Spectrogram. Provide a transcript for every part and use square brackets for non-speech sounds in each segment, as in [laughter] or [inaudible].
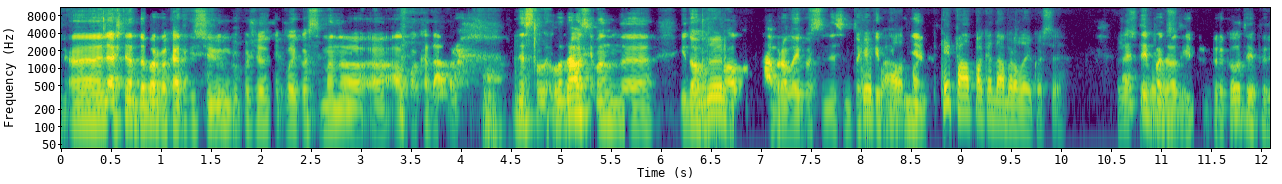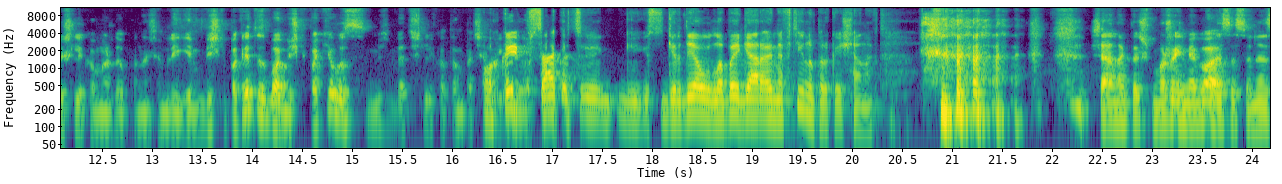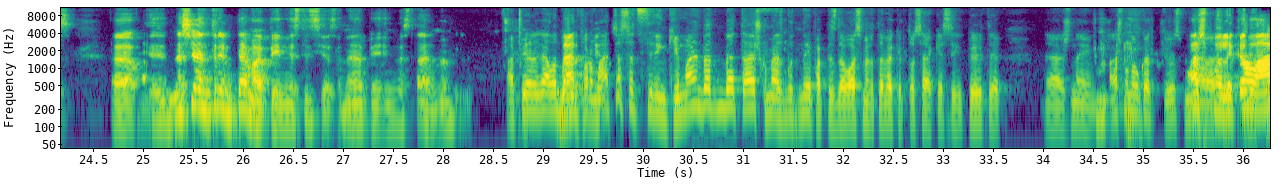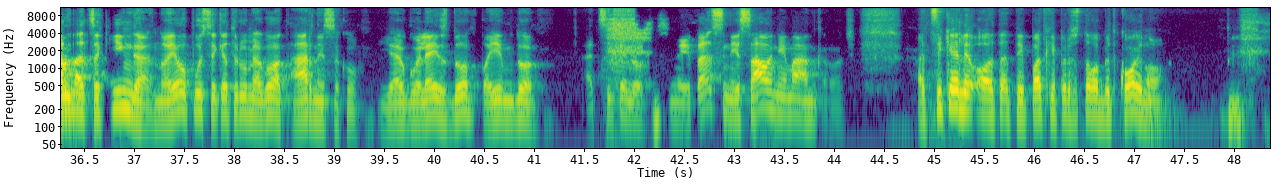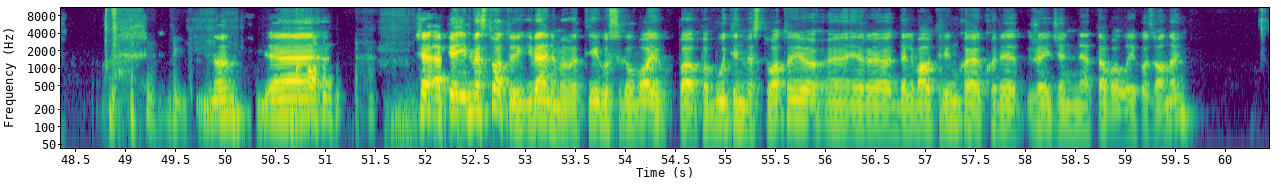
Ne, aš net dabar, ką tik įsijungiu, pažiūrėti, kaip laikosi mano Alfa Kadabra. [laughs] Nes labiausiai man įdomu, kaip Alfa Kadabra laikosi, nes tokia kaip... Kaip, alpa, kaip Alfa Kadabra laikosi? Na, taip pat, kaip ir pirkau, taip ir išliko maždaug panašiam lygiai. Biški pakritus buvo, biški pakilus, bet išliko tam pačiam. O kaip, sakėt, girdėjau, labai gerą NFT nupirkai šią naktį. [laughs] šią naktį aš mažai miegojęs esu, nes mes šiandien turim temą apie investicijas, ne, apie investavimą. Apie gal labiau bet... informacijos atsirinkimą, bet, bet aišku, mes būtinai papizdavosim ir tave, kaip tu sekėsi pirkti. Žinai, aš manau, kad jūs... Mano... Aš palikau Arną atsakingą, nuėjau pusę keturių mėgot, Arnai sakau, jeigu leis du, paimk du. Atsikeliu, nei tas, nei savo, nei man, karoči. Atsikeli, o ta, taip pat kaip ir su tavo bitkoinu. [laughs] nu, e, čia apie investuotojų gyvenimą. Vat, jeigu sugalvoji pabūti investuotoju e, ir dalyvauti rinkoje, kuri žaidžia ne tavo laiko zonoje,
